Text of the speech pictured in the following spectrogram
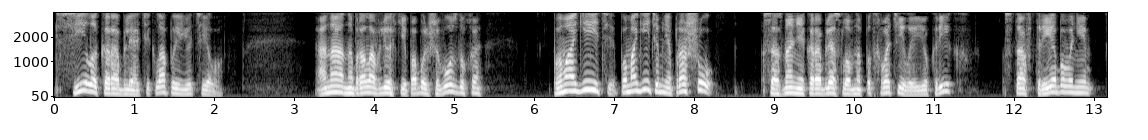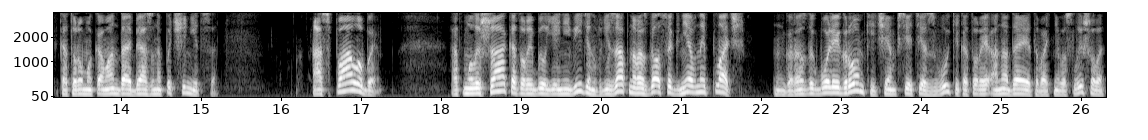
Сила корабля текла по ее телу. Она набрала в легкие побольше воздуха. «Помогите! Помогите мне! Прошу!» Сознание корабля словно подхватило ее крик, став требованием, которому команда обязана подчиниться. А с палубы от малыша, который был ей не виден, внезапно раздался гневный плач, гораздо более громкий, чем все те звуки, которые она до этого от него слышала.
